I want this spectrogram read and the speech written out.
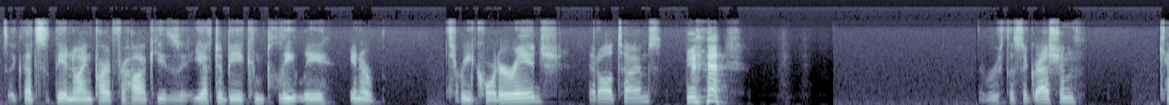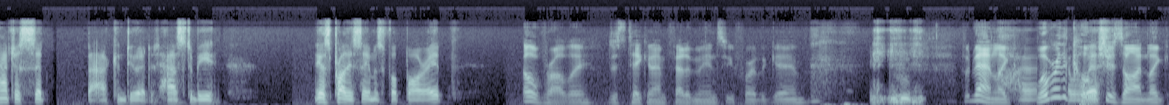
It's like that's the annoying part for hockey is you have to be completely in a three quarter rage at all times. The ruthless aggression. Can't just sit back and do it. It has to be. I guess probably the same as football, right? Oh, probably just taking amphetamines before the game. But man, like, what were the I wish. coaches on? Like,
